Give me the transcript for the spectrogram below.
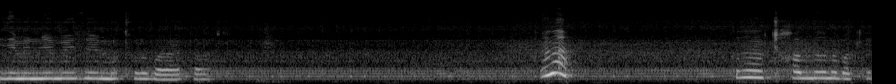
Bizim ünlümüzün motoru var arkadaşlar. Ana! Kadının çakallığına bak ya.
